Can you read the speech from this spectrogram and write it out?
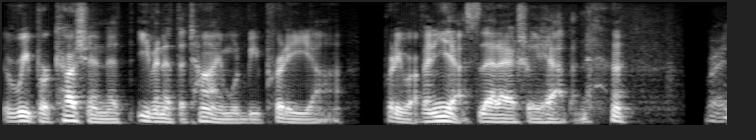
the repercussion, at, even at the time, would be pretty, uh, pretty rough. And yes, that actually happened. Right.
